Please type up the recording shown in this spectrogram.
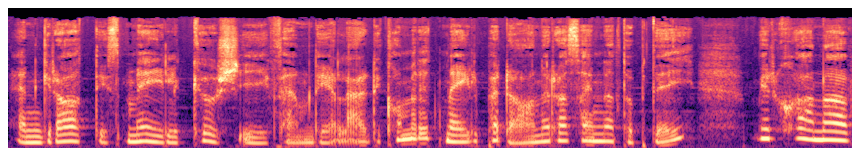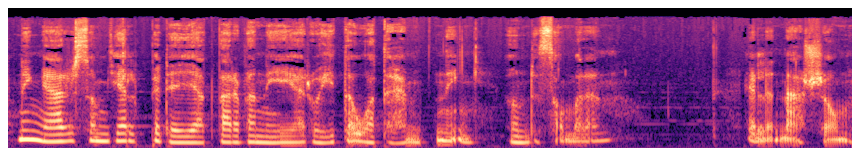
en gratis mailkurs i fem delar. Det kommer ett mail per dag när du har signat upp dig med sköna övningar som hjälper dig att varva ner och hitta återhämtning under sommaren. Eller när som,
